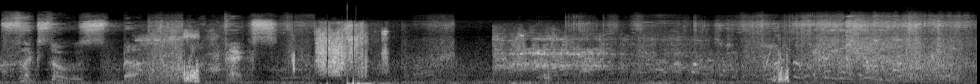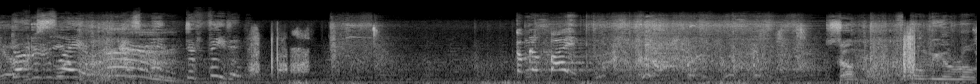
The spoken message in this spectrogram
Flex those uh, Hex. Dark Slayer has been defeated กำลังไป Someone throw me a roll.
